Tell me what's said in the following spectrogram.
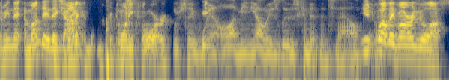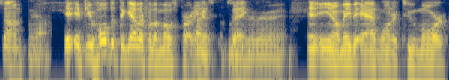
I mean, they, Monday they Which got they- a commitment for 24. which they will. I mean, you always lose commitments now. You, well, they've already lost some. yeah, If you hold it together for the most part, I right, guess I'm saying, right, right, and you know, maybe add one or two more,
